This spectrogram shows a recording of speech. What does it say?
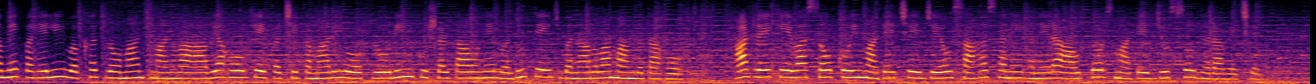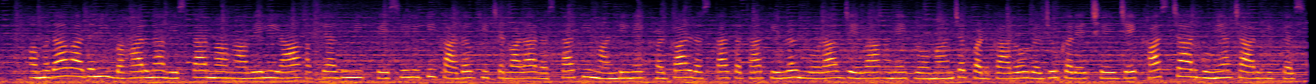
તમે પહેલી વખત રોમાંચ માણવા આવ્યા હો કે પછી તમારી ઓફ રોડિંગ કુશળતાઓને વધુ તેજ બનાવવા માંગતા હો. આ ટ્રેક એવા સૌ કોઈ માટે છે જેઓ સાહસ અને અનેરા આઉટડોર્સ માટે જુસ્સો ધરાવે છે. અમદાવાદની બહારના વિસ્તારમાં આવેલી આ અત્યાધુનિક ફેસિલિટી કાદવ કીચડવાળા રસ્તાથી માંડીને ખડકાળ રસ્તા તથા તીવ્ર ઢોળાવ જેવા અનેક રોમાંચક પડકારો રજૂ કરે છે જે ખાસ ચાર ગુણ્યા ચાર વ્હીકલ્સ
